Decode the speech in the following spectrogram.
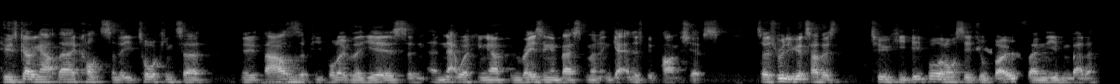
who's going out there constantly talking to you know, thousands of people over the years and, and networking up and raising investment and getting those big partnerships. So it's really good to have those two key people, and obviously if you're both, then even better.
